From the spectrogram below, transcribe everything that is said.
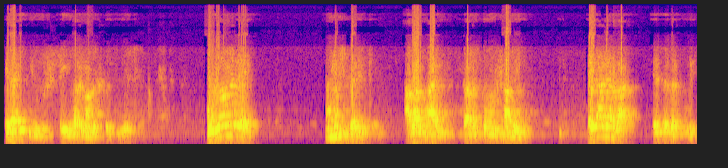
এরাই কিন্তু সেইভাবে মানুষকে দিয়েছে। আমার ভাই জনস্তমন স্বামী এই রাজারবাগ এসএসের পুলিশ।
